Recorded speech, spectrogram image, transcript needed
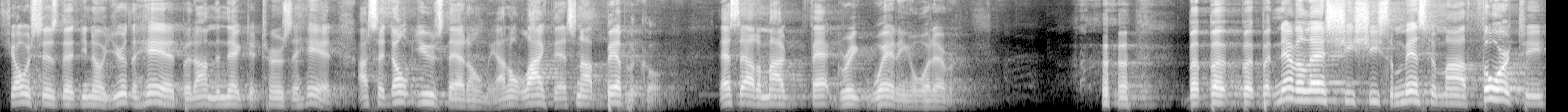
She always says that, you know, you're the head, but I'm the neck that turns the head. I said, don't use that on me. I don't like that. It's not biblical. That's out of my fat Greek wedding or whatever. but, but, but, but nevertheless, she, she submits to my authority,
